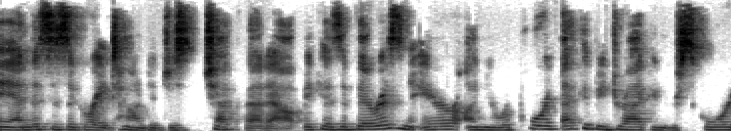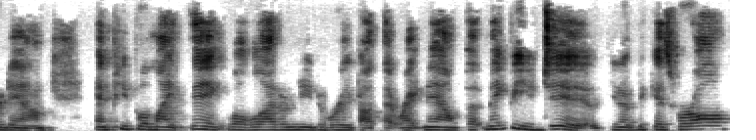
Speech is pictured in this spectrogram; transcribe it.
And this is a great time to just check that out because if there is an error on your report, that could be dragging your score down. And people might think, well, I don't need to worry about that right now. But maybe you do, you know, because we're all,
